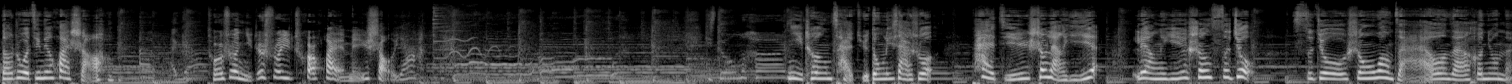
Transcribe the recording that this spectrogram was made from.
导致我今天话少。同事说你这说一串话也没少呀。昵称采菊东篱下说：“太极生两仪，两仪生四舅，四舅生旺仔，旺仔喝牛奶。”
